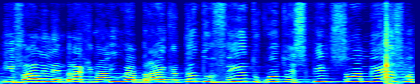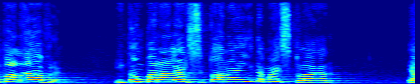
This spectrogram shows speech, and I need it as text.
e vale lembrar que na língua hebraica, tanto o vento quanto o Espírito são a mesma palavra. Então o paralelo se torna ainda mais claro. É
